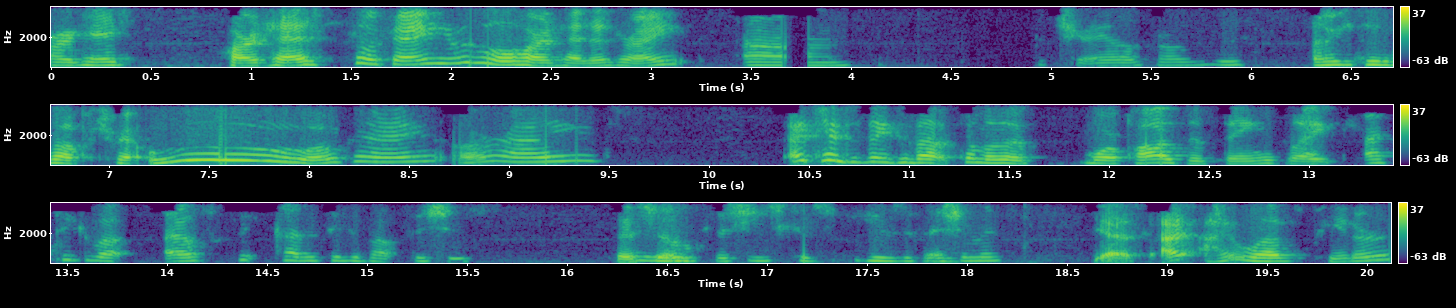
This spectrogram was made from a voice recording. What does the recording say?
Hardhead. Hardhead. Okay, he was a little hard-headed, right? Um, betrayal probably. Oh, you think about betrayal. Ooh, okay, all right. I tend to think about some of the more positive things, like I think about. I also think, kind of think about fishes. fishes. Fishes because he was a fisherman. Yes, I I love Peter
